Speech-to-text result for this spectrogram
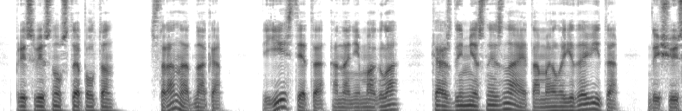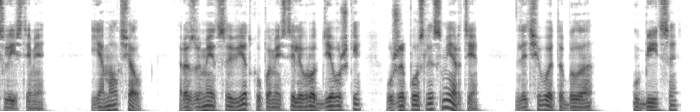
— присвистнул Степлтон. «Странно, однако. Есть это она не могла. Каждый местный знает, Амела ядовита, да еще и с листьями». Я молчал. Разумеется, ветку поместили в рот девушки уже после смерти. Для чего это было убийцы?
